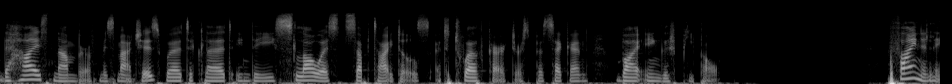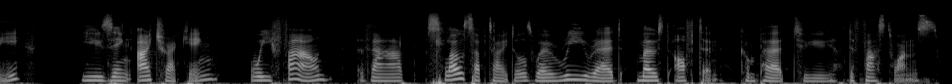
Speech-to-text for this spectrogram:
The highest number of mismatches were declared in the slowest subtitles at 12 characters per second by English people. Finally, Using eye tracking, we found that slow subtitles were reread most often compared to the fast ones,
